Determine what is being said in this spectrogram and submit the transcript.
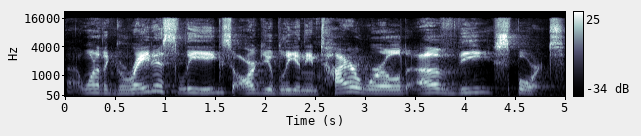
Uh, one of the greatest leagues, arguably, in the entire world of the sport,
